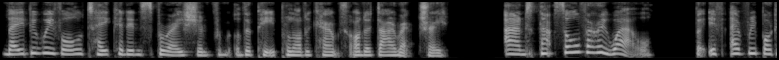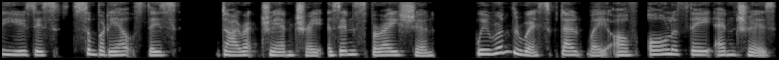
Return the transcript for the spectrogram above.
maybe we've all taken inspiration from other people on accounts on a directory. And that's all very well. But if everybody uses somebody else's directory entry as inspiration, we run the risk, don't we, of all of the entries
